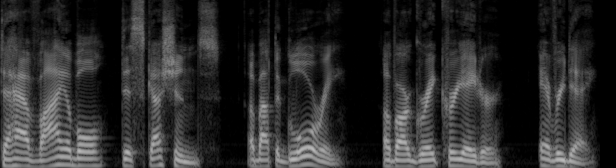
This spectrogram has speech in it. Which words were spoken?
to have viable discussions about the glory of our great Creator every day.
